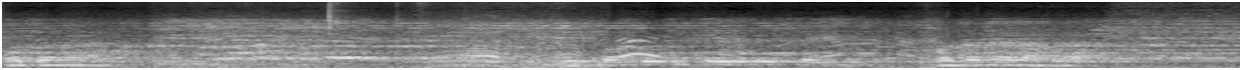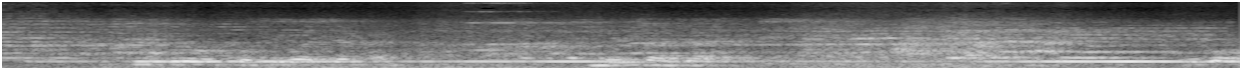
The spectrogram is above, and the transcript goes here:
ঘটনা ঘটনার আমরা তীব্র প্রতিবাদ জানাই নিন্দা জানাই এবং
